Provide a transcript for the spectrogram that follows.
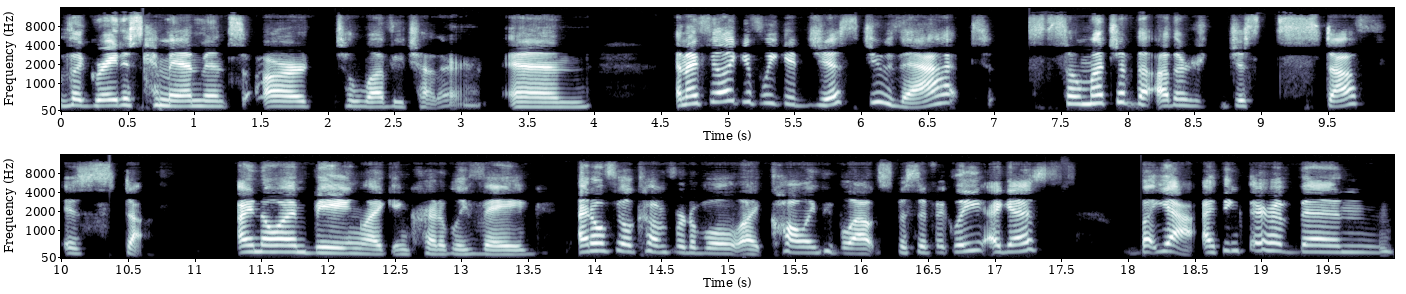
the greatest commandments are to love each other and and I feel like if we could just do that, so much of the other just stuff is stuff. I know I'm being like incredibly vague. I don't feel comfortable like calling people out specifically, I guess. But yeah, I think there have been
